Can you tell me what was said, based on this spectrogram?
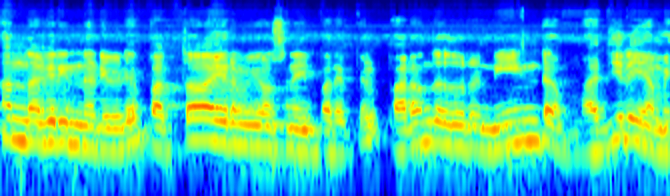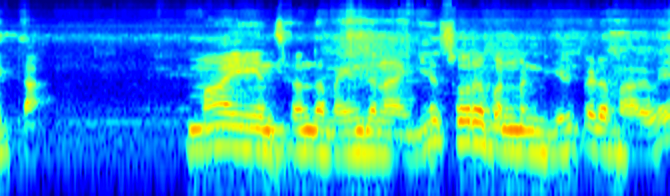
அந்நகரின் நடுவிலே பத்தாயிரம் யோசனை பரப்பில் பறந்ததொரு நீண்ட மதிலை அமைத்தான். மாயையின் சிறந்த மைந்தனாகிய சூரபன்மன் இருப்பிடமாகவே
